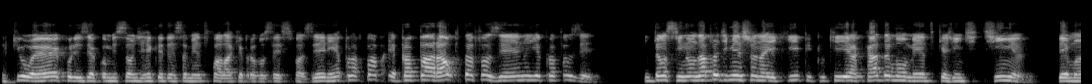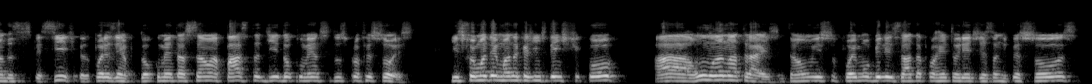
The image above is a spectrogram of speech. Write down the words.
o que o Hércules e a comissão de recredenciamento falar que é para vocês fazerem é para é parar o que está fazendo e é para fazer. Então, assim, não dá para dimensionar a equipe, porque a cada momento que a gente tinha demandas específicas, por exemplo, documentação, a pasta de documentos dos professores. Isso foi uma demanda que a gente identificou há um ano atrás. Então, isso foi mobilizado a Reitoria de Gestão de Pessoas,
